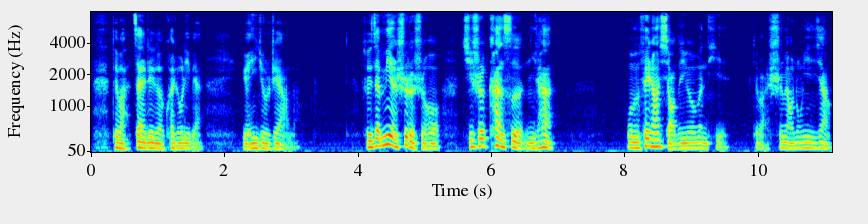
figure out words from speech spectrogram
对吧？在这个快手里边，原因就是这样的。所以在面试的时候，其实看似你看我们非常小的一个问题，对吧？十秒钟印象。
